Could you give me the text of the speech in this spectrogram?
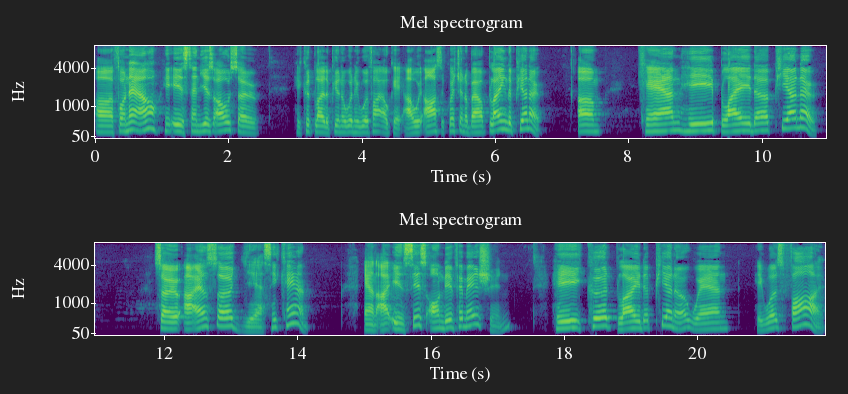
Uh, for now, he is 10 years old, so he could play the piano when he was 5. Okay, I will ask the question about playing the piano. Um, can he play the piano? So I answer, yes, he can. And I insist on the information. He could play the piano when he was 5.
